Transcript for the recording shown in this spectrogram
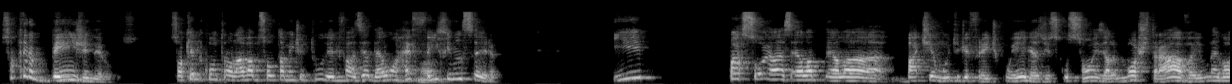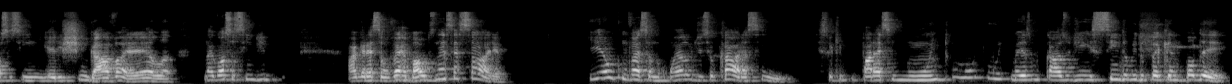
Só que era bem generoso. Só que ele controlava absolutamente tudo. Ele fazia dela uma refém Nossa. financeira. E passou, ela, ela, ela batia muito de frente com ele, as discussões, ela mostrava, e o um negócio assim, ele xingava ela, um negócio assim de agressão verbal desnecessária. E eu conversando com ela, eu disse, cara, assim, isso aqui parece muito, muito, muito mesmo caso de síndrome do pequeno poder.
